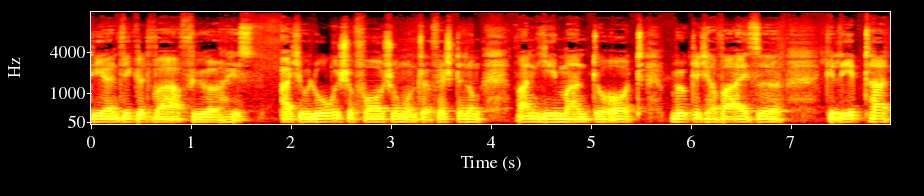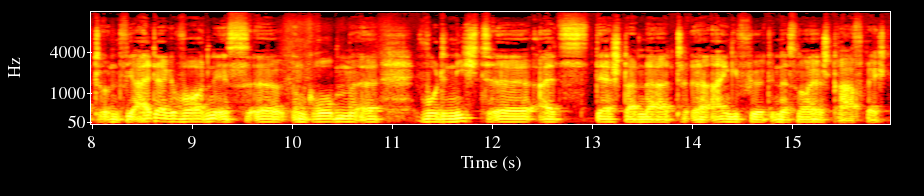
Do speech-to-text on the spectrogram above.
die ja entwickelt war für archäologische Forschung und Feststellung, wann jemand dort möglicherweise gelebt hat und wie alt er geworden ist. Äh, Im Groben äh, wurde nicht äh, als der Standard äh, eingeführt in das neue Strafrecht.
